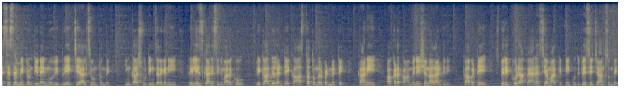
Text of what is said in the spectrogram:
SSMB twenty nine movie break చేయాల్సి ఉంటుంది. ఇంకా షూటింగ్ జరగని రిలీజ్ కాని సినిమాలకు రికార్డులంటే కాస్త తొందరపడినట్టే. కానీ అక్కడ కాంబినేషన్ అలాంటిది. కాబట్టి స్పిరిట్ కూడా పానసియా మార్కెట్ని కుదిపేసే ఛాన్స్ ఉంది.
